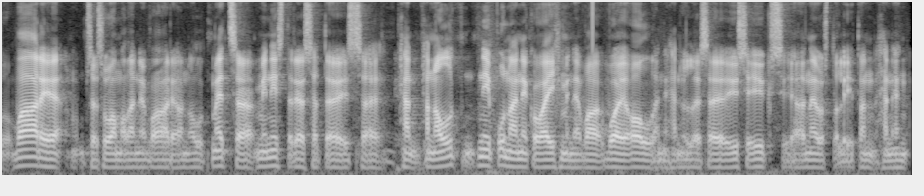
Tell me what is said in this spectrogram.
Vaari, se suomalainen Vaari on ollut metsäministeriössä töissä. Hän, hän on ollut niin punainen kuin ihminen voi olla, niin hänellä se 91 ja Neuvostoliiton hänen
